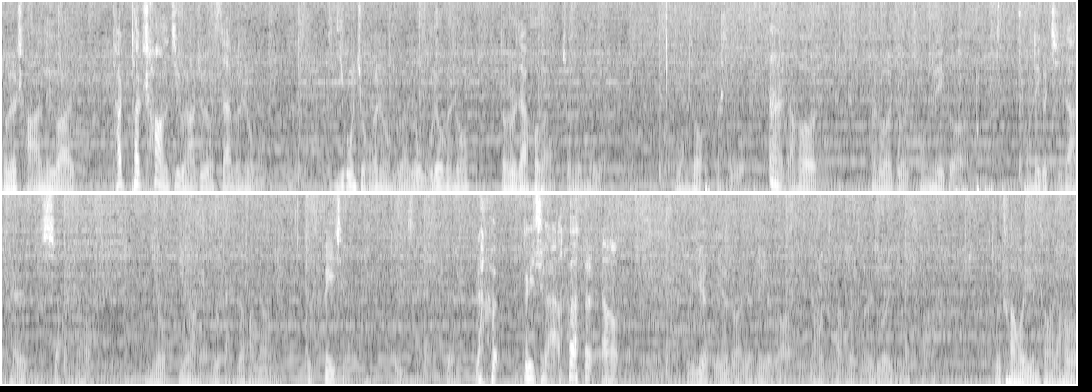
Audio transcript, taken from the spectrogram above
特别长的那段，她她唱的基本上就有三分钟嘛，一共九分钟歌，有五六分钟都是在后边就是那个演奏。然后她说就是从那个从那个吉他开始响的时候。你就闭上眼，就感觉好像就飞起来了，就对，然后飞起来了，然后就越飞越高，越飞越高，然后穿过特别多云层，就穿过云层，然后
